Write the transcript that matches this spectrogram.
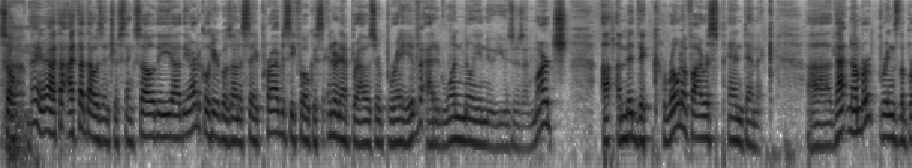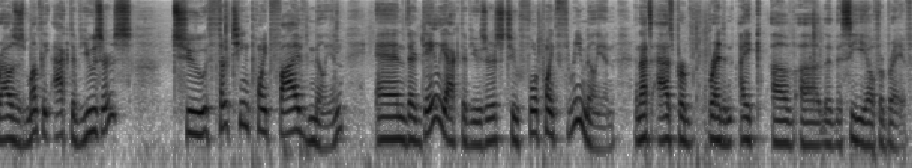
so um, I, th- I thought that was interesting. So the uh, the article here goes on to say privacy-focused internet browser Brave added one million new users in March uh, amid the coronavirus pandemic. Uh, that number brings the browser's monthly active users to 13.5 million and their daily active users to 4.3 million, and that's as per Brendan Eich of uh, the, the CEO for Brave.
